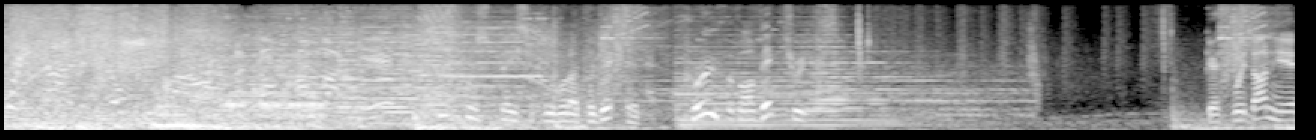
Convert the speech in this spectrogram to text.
Short fuse, huh? This was basically what I predicted. Proof of our victories. Guess we're done here.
